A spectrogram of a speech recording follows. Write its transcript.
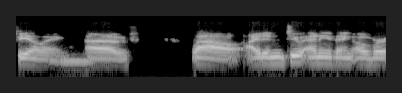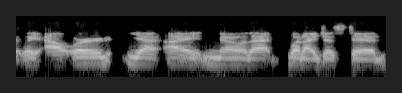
feeling mm-hmm. of wow, I didn't do anything overtly outward, yet I know that what I just did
